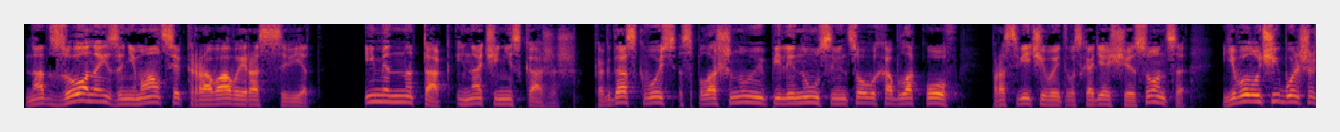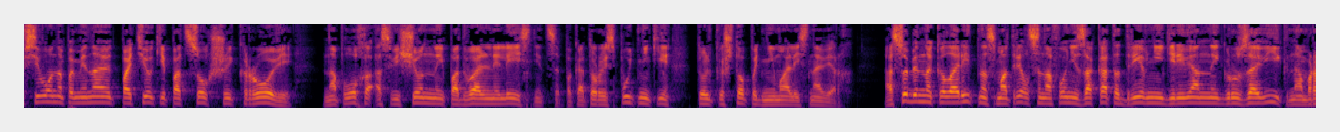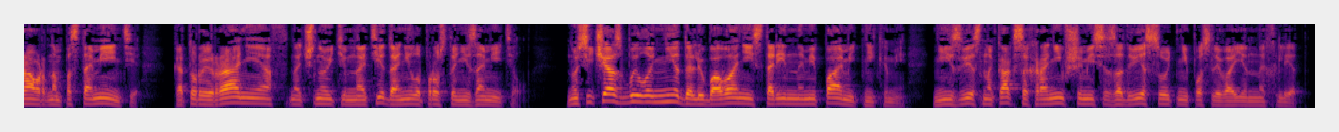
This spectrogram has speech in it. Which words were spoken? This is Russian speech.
Над зоной занимался кровавый рассвет. Именно так, иначе не скажешь. Когда сквозь сплошную пелену свинцовых облаков просвечивает восходящее солнце, его лучи больше всего напоминают потеки подсохшей крови на плохо освещенной подвальной лестнице, по которой спутники только что поднимались наверх. Особенно колоритно смотрелся на фоне заката древний деревянный грузовик на мраморном постаменте, который ранее в ночной темноте Данила просто не заметил. Но сейчас было не до любований старинными памятниками, неизвестно как сохранившимися за две сотни послевоенных лет.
